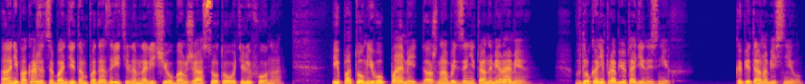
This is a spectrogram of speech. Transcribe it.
А не покажется бандитам подозрительным наличие у бомжа сотового телефона? И потом его память должна быть занята номерами. Вдруг они пробьют один из них. Капитан объяснил.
